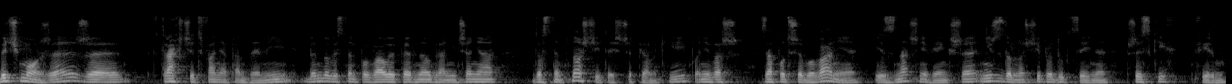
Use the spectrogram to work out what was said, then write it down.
Być może, że w trakcie trwania pandemii będą występowały pewne ograniczenia dostępności tej szczepionki, ponieważ zapotrzebowanie jest znacznie większe niż zdolności produkcyjne wszystkich firm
